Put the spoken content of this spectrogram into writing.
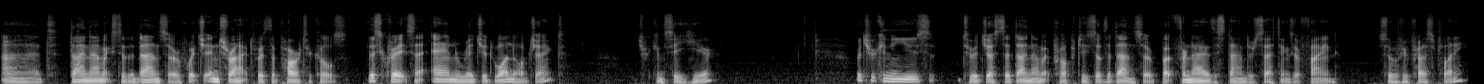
add dynamics to the dancer which interact with the particles. This creates an nRigid 1 object, which we can see here, which we can use to adjust the dynamic properties of the dancer, but for now the standard settings are fine. So if we press play,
